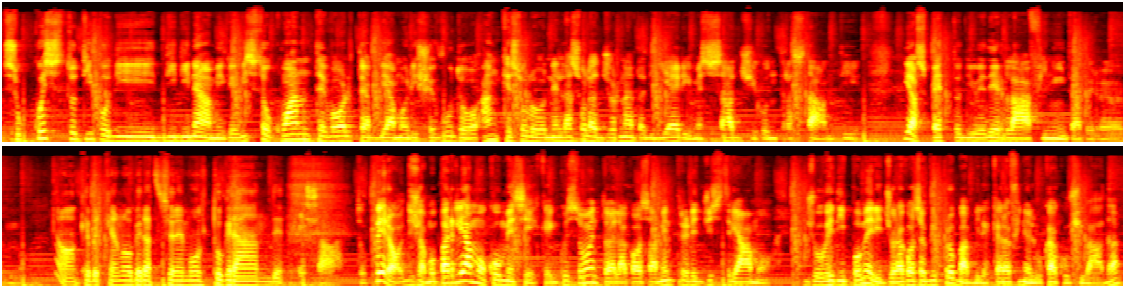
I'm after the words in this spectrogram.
su questo tipo di, di, dinamiche, visto quante volte abbiamo ricevuto anche solo nella sola giornata di ieri messaggi contrastanti, io aspetto di vederla finita per No, anche perché è un'operazione molto grande. Esatto, però diciamo parliamo come se, che in questo momento è la cosa, mentre registriamo giovedì pomeriggio, la cosa più probabile è che alla fine Lukaku ci vada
